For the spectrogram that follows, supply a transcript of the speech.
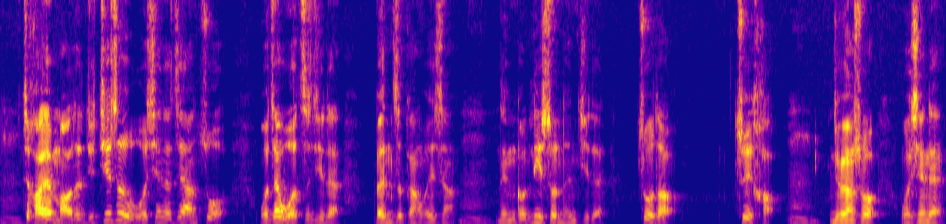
嗯。这好像矛盾，就接受我现在这样做，我在我自己的本职岗位上，嗯，能够力所能及的做到最好。嗯。你比方说，我现在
